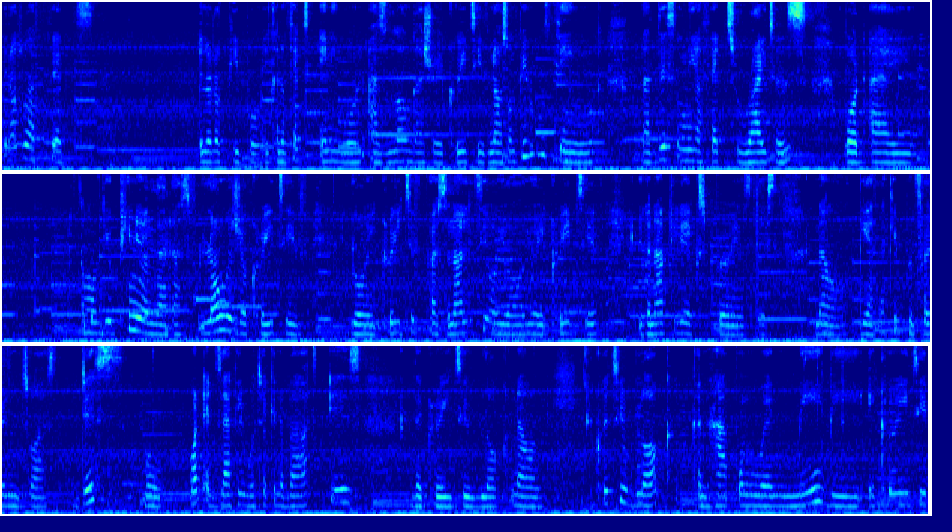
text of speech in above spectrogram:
it also affects a lot of people. It can affect anyone as long as you're creative. Now, some people think that this only affects writers, but I am of the opinion that as long as you're creative, you're a creative personality or you're, you're a creative, you can actually experience this. Now, yes, I keep referring to us this. Well, what exactly we're talking about is the creative block. Now, a creative block can happen when maybe a creative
